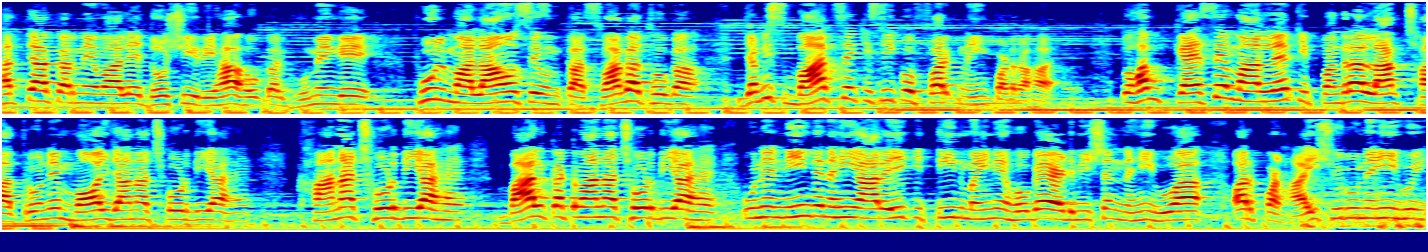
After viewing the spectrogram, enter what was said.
हत्या करने वाले दोषी रिहा होकर घूमेंगे, फूल मालाओं से उनका स्वागत होगा। जब इस बात से किसी को फ़र्क नहीं पड़ रहा है तो हम कैसे मान लें कि 15 लाख छात्रों ने मॉल जाना छोड़ दिया है? खाना छोड़ दिया है, बाल कटवाना छोड़ दिया है, उन्हें नींद नहीं आ रही कि तीन महीने हो गए एडमिशन नहीं हुआ और पढ़ाई शुरू नहीं हुई।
